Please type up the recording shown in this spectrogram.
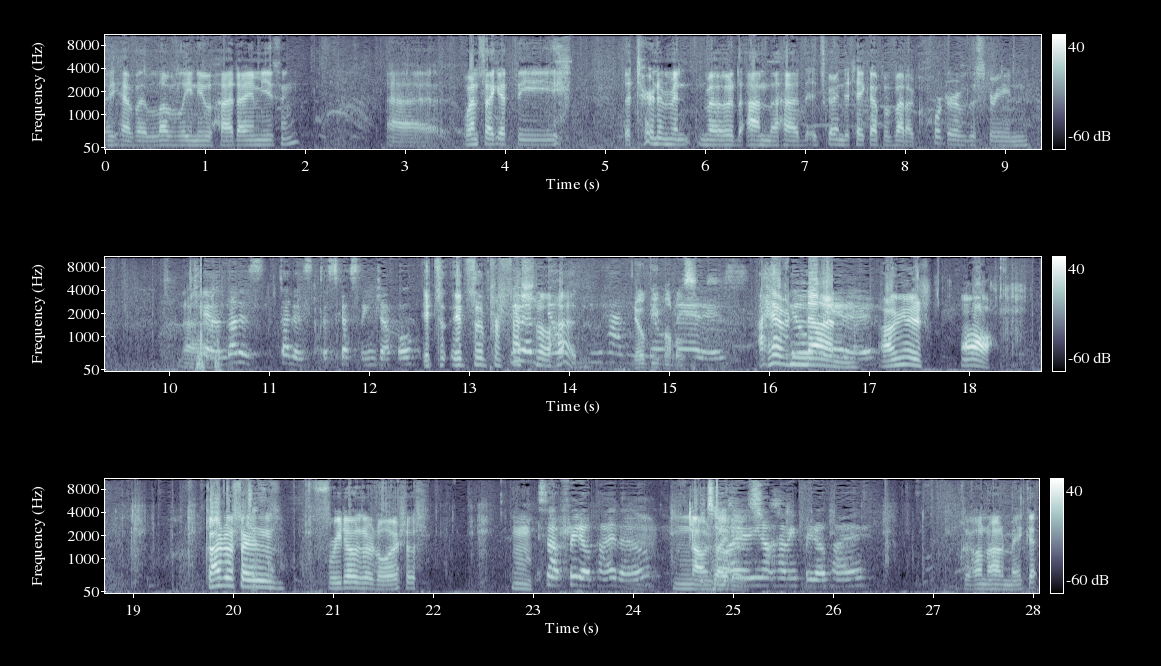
I have a lovely new HUD I am using. Uh, once I get the the tournament mode on the HUD, it's going to take up about a quarter of the screen. Uh, yeah, that is that is disgusting, Jeffel. It's it's a You professional have no, HUD. You have No no, B-models. manners. I have no none. manner. I'm gonna. Oh, can I just say Fritos are delicious? It's not Frito pie though. No, It's no, Why are you not having Frito pie? I don't know how to make it.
